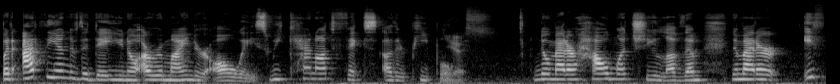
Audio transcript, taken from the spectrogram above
But at the end of the day, you know, a reminder always, we cannot fix other people Yes. No matter how much you love them no matter if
